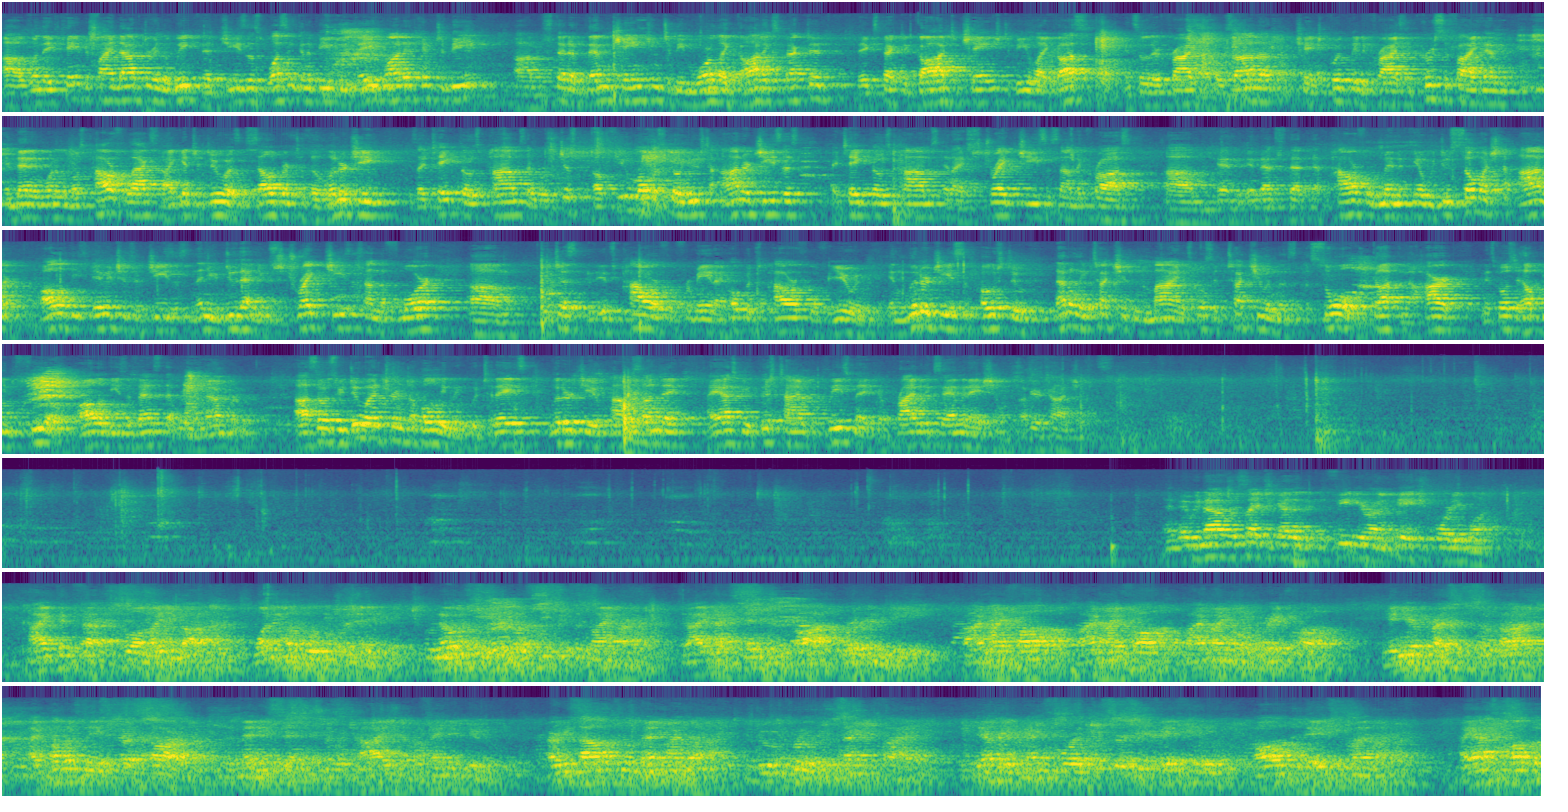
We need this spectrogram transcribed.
Uh, when they came to find out during the week that Jesus wasn't going to be who they wanted him to be, um, instead of them changing to be more like God expected, they expected God to change to be like us. And so their cries of Hosanna changed quickly to cries of crucify him. And then in one of the most powerful acts that I get to do as a celebrant of the liturgy is I take those palms that were just a few moments ago used to honor Jesus. I take those palms and I strike Jesus on the cross. Um, and, and that's that, that powerful minute. You know, we do so much to honor all of these images of Jesus, and then you do that and you strike Jesus on the floor. Um, it just, it's powerful for me, and I hope it's powerful for you. And, and liturgy is supposed to not only touch you in the mind, it's supposed to touch you in the, the soul, the gut, and the heart, and it's supposed to help you feel all of these events that we remember. Uh, so as we do enter into Holy Week with today's Liturgy of Palm Sunday, I ask you at this time to please make a private examination of your conscience. And may we now recite together the Confiteor on page 41. I confess to Almighty God, one and the Holy Trinity, who knows the innermost secrets of my heart, that I have sinned in thought, word, and deed, by my fault, by my fault, by my own great fault. In your presence, O God, I publicly express sorrow for the many sins in which I have offended you. I resolve to amend my life, to improve and sanctify, endeavoring henceforth to serve you faithfully all the days of my life. I ask all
